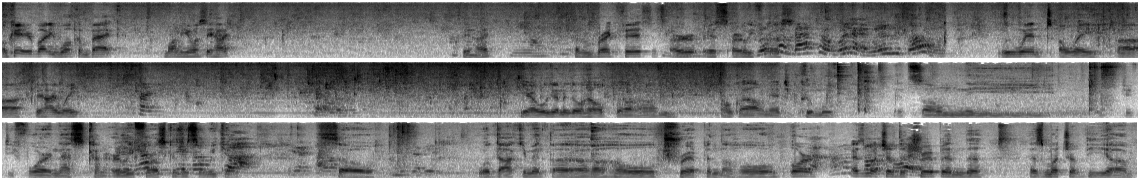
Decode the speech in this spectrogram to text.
Okay, everybody, welcome back. Mommy, you want to say hi? Say hi. Having breakfast. It's, ear it's early for Welcome us. back to where? Where we going? We went away. Uh, say hi, Wayne. Hi. Yeah, we're gonna go help um, Uncle Alvin at Kumu. It's only 8:54, and that's kind of early for us because it's a weekend. So we'll document the whole trip and the whole, or yeah, as much of the trip and the, as much of the um,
